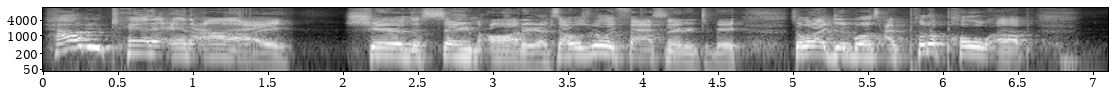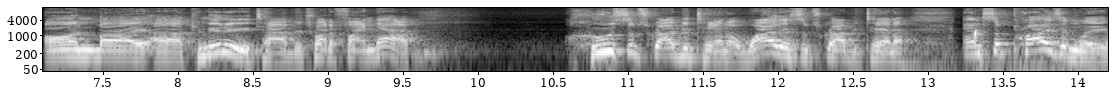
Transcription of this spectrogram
how do Tana and I share the same audience? That was really fascinating to me. So what I did was I put a poll up on my uh, community tab to try to find out who subscribed to Tana, why they subscribed to Tana, and surprisingly,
